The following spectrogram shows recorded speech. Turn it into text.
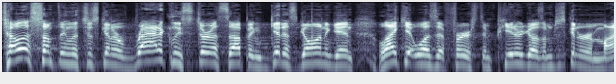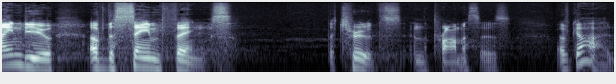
tell us something that's just going to radically stir us up and get us going again, like it was at first. And Peter goes, I'm just going to remind you of the same things the truths and the promises of God.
